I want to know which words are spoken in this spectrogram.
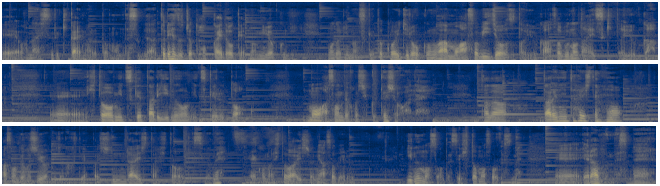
えー、お話しする機会もあると思うんですがとりあえずちょっと北海道犬の魅力に戻りますけど小一郎くんはもう遊び上手というか遊ぶの大好きというか、えー、人を見つけたり犬を見つけるともう遊んでほしくてしょうがない。ただ誰に対しても遊んでほしいわけじゃなくてやっぱり信頼した人ですよね、えー、この人は一緒に遊べる。犬もそうです。人もそうですね、えー、選ぶんですね。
